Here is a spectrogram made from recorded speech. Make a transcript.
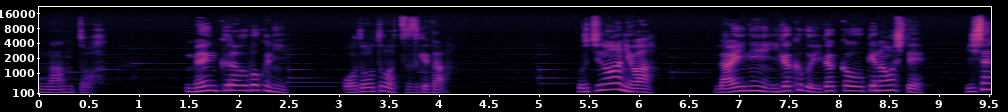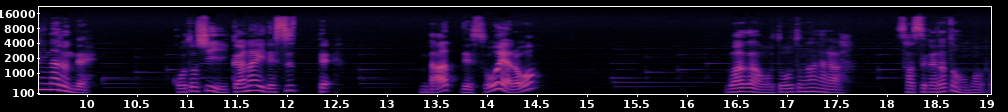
なんと面食らう僕に弟は続けた。うちの兄は来年医学部医学科を受け直して医者になるんで今年行かないですって。だってそうやろ？我が弟ながらさすがだと思う。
